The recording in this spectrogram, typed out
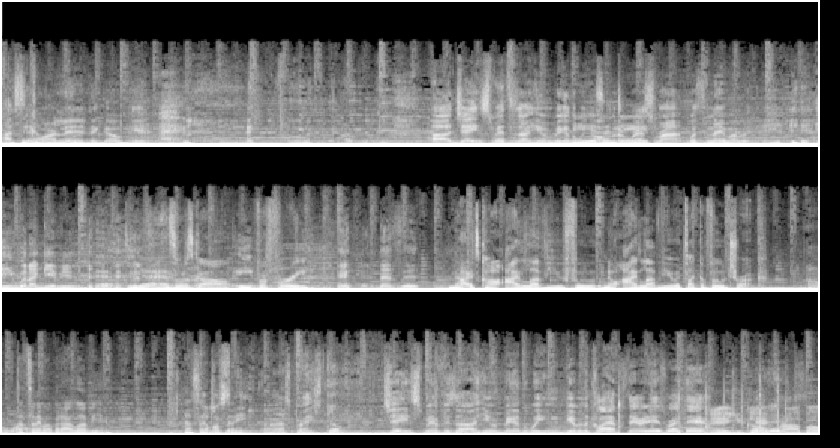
I sent Marlene to go get food. Uh, Jaden Smith is our human being of the He week. is Open a indeed. restaurant. What's the name of it? Eat what I give you. yeah, that's what it's called. Eat for free. That's it. No, it's called I Love You Food. No, I Love You. It's like a food truck. Oh wow. That's the name of it. I Love You. That's Come up and interesting. eat. Oh, that's great. dope. Jaden Smith is our human being of the week. And give him the claps. There it is, right there. There you go. There it is. Bravo.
